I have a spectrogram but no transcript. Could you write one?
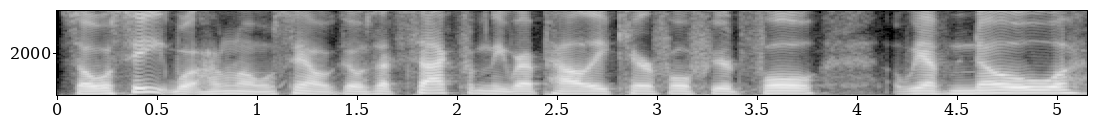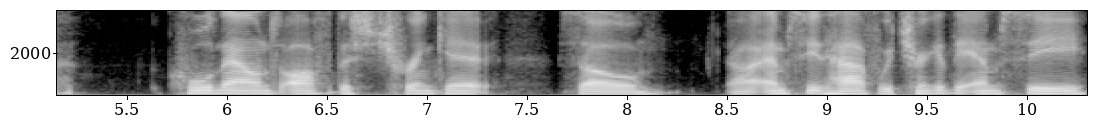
So we'll see. Well, I don't know. We'll see how it goes. That sack from the Rep Heli. Careful, feared full. We have no cooldowns off this trinket. So uh, MC'd half. We trinket the MC.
